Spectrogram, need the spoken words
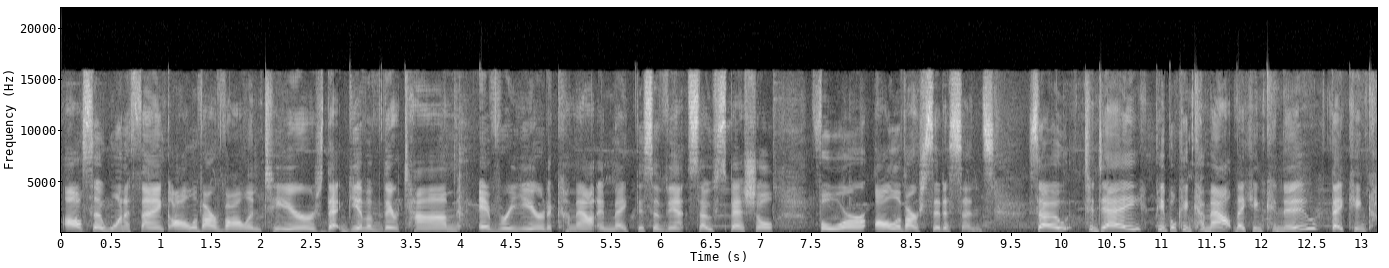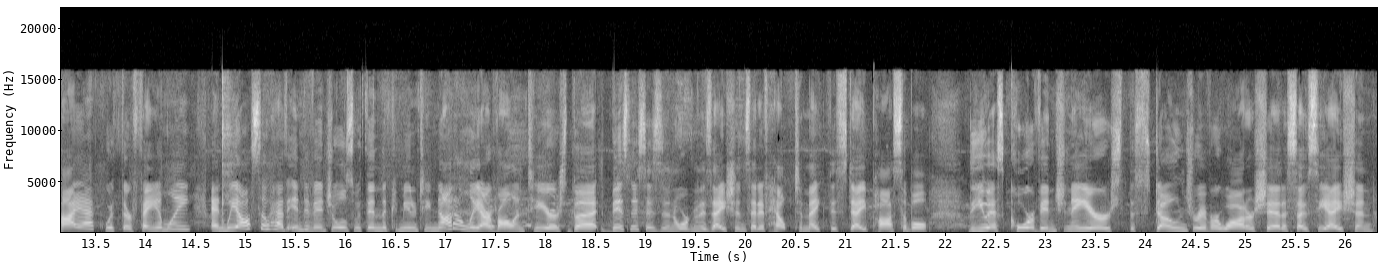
I also want to thank all of our volunteers that give of their time every year to come out and make this event so special for all of our citizens. So today people can come out, they can canoe, they can kayak with their family, and we also have individuals within the community, not only our volunteers, but businesses and organizations that have helped to make this day possible. The U.S. Corps of Engineers, the Stones River Watershed Association,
